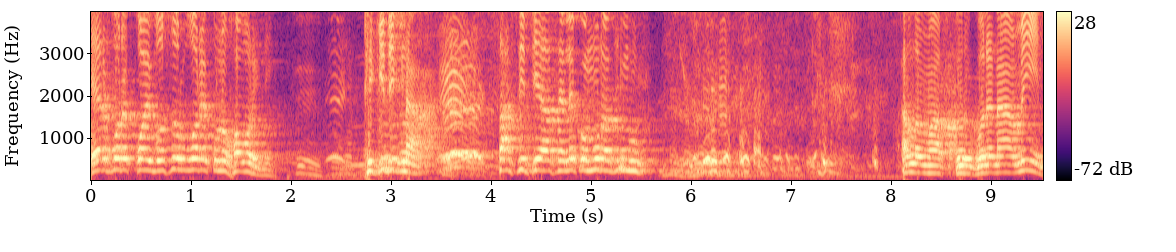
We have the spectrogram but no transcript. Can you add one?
এরপরে কয় বছর পরে কোনো খবরই নেই। ঠিকই ঠিক না? চাষি টিয়া ছেলে কমরা দিমু আল্লাহ মাফ করে বলে না আমিন।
